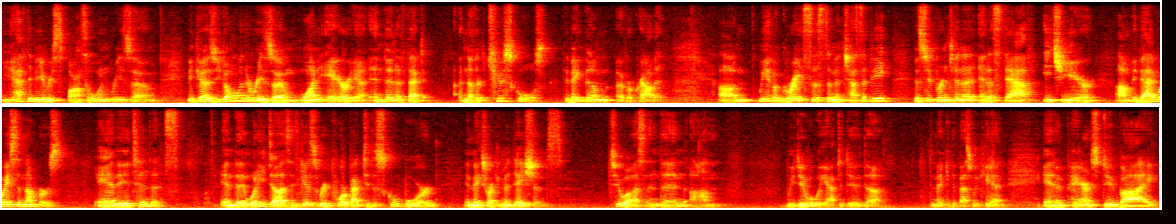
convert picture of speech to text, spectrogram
You have to be responsible when rezone because you don't want to rezone one area and then affect another two schools to make them overcrowded. Um, we have a great system in Chesapeake. The superintendent and his staff each year um, evaluates the numbers and the attendance. And then what he does is he gives a report back to the school board and makes recommendations to us, and then um, we do what we have to do to, to make it the best we can. And parents do buy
